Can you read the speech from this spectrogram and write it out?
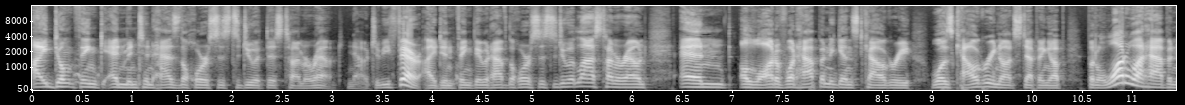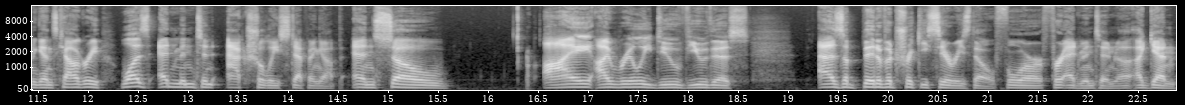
I don't think Edmonton has the horses to do it this time around. Now, to be fair, I didn't think they would have the horses to do it last time around, and a lot of what happened against Calgary was Calgary not stepping up, but a lot of what happened against Calgary was Edmonton actually stepping up. And so I I really do view this as a bit of a tricky series though for for Edmonton. Uh, again,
